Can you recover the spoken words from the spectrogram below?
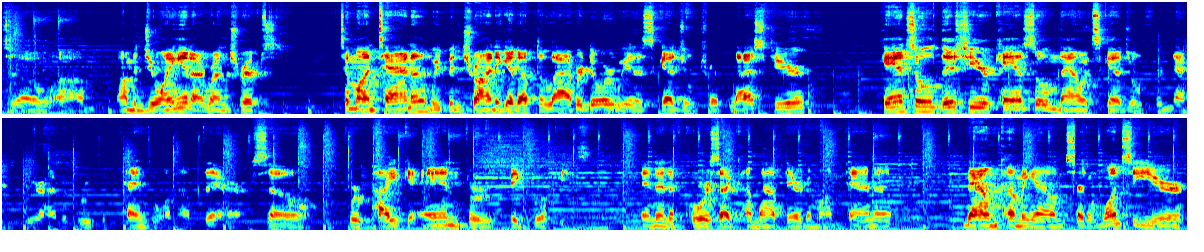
So um, I'm enjoying it. I run trips to Montana. We've been trying to get up to Labrador. We had a scheduled trip last year, canceled this year, canceled. Now it's scheduled for next year. I have a group of ten going up there. So for pike and for big brookies. And then, of course, I come out there to Montana. Now I'm coming out instead of once a year,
